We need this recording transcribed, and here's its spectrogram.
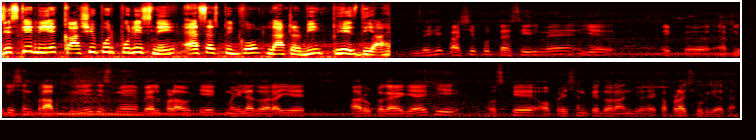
जिसके लिए काशीपुर पुलिस ने एसएसपी को लेटर भी भेज दिया है। देखिए, काशीपुर तहसील में ये एक एप्लीकेशन प्राप्त हुई है, जिसमें बैल पड़ाव की एक महिला द्वारा ये आरोप लगाया गया है कि उसके ऑपरेशन के दौरान जो है कपड़ा छूट गया था।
